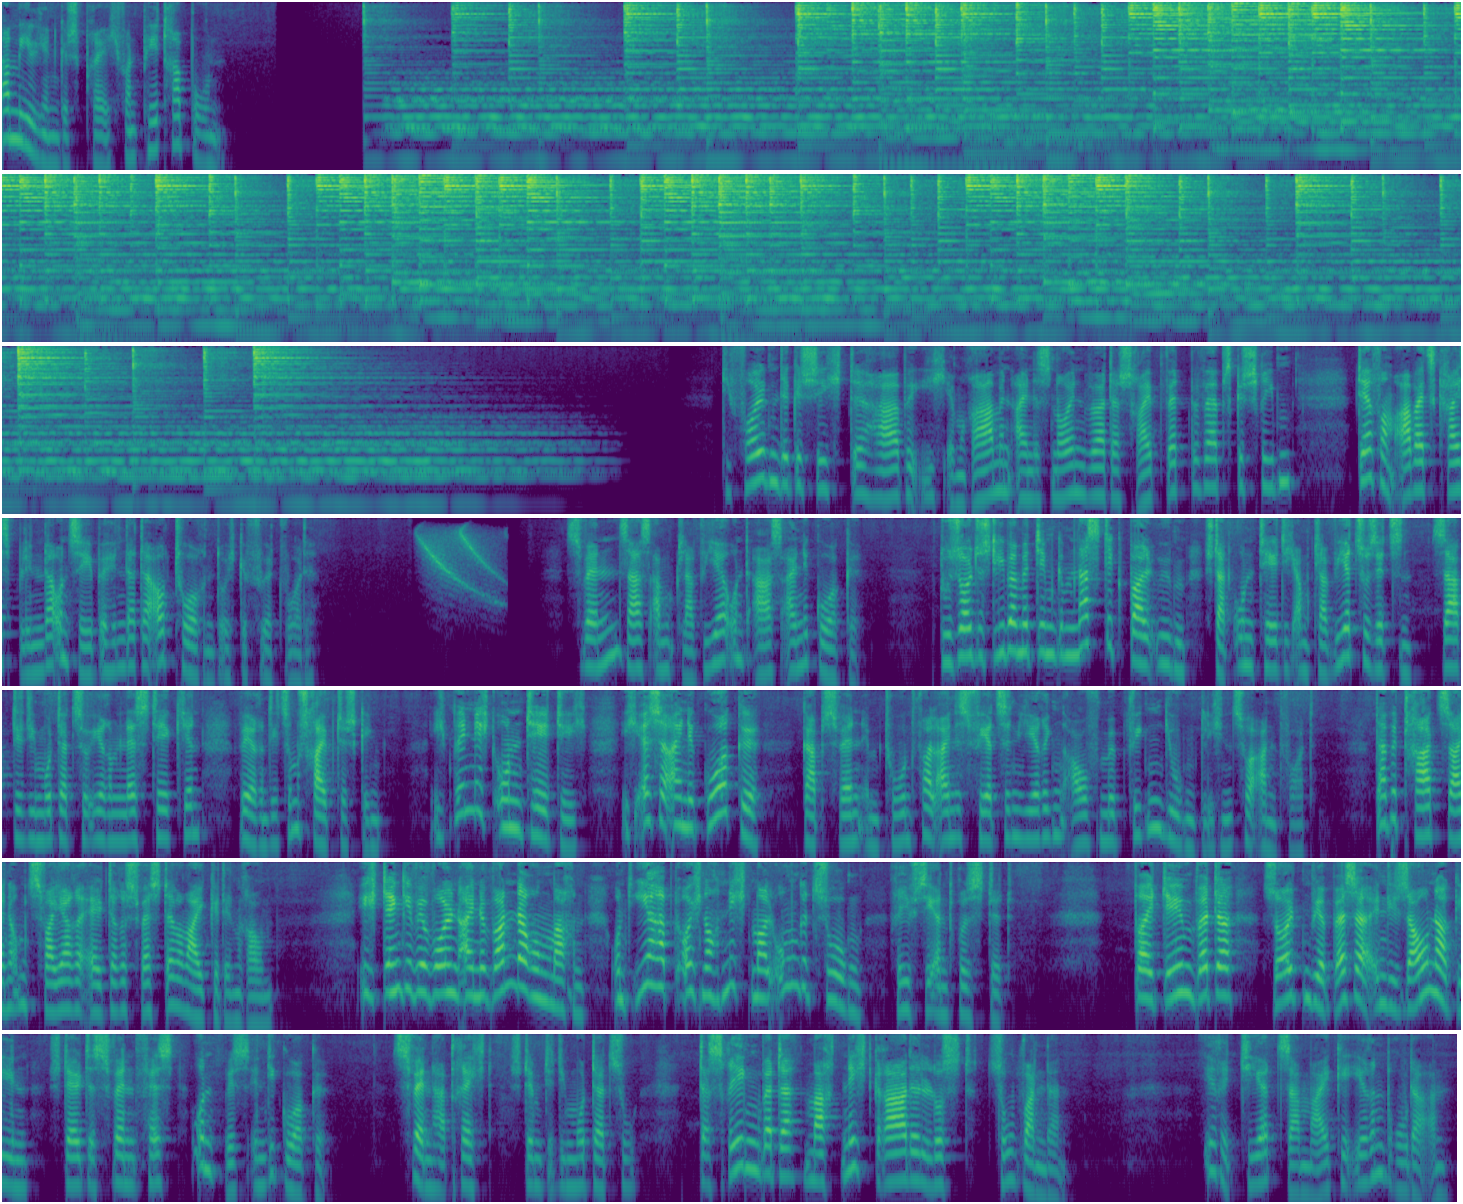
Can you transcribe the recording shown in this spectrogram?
Familiengespräch von Petra Bohn. Folgende Geschichte habe ich im Rahmen eines neuen Wörter-Schreibwettbewerbs geschrieben, der vom Arbeitskreis blinder und sehbehinderter Autoren durchgeführt wurde. Sven saß am Klavier und aß eine Gurke. Du solltest lieber mit dem Gymnastikball üben, statt untätig am Klavier zu sitzen, sagte die Mutter zu ihrem Nesthäkchen, während sie zum Schreibtisch ging. Ich bin nicht untätig. Ich esse eine Gurke, gab Sven im Tonfall eines vierzehnjährigen aufmüpfigen Jugendlichen zur Antwort. Da betrat seine um zwei Jahre ältere Schwester Maike den Raum. Ich denke, wir wollen eine Wanderung machen, und ihr habt euch noch nicht mal umgezogen, rief sie entrüstet. Bei dem Wetter sollten wir besser in die Sauna gehen, stellte Sven fest und biss in die Gurke. Sven hat recht, stimmte die Mutter zu. Das Regenwetter macht nicht gerade Lust zu wandern. Irritiert sah Maike ihren Bruder an.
